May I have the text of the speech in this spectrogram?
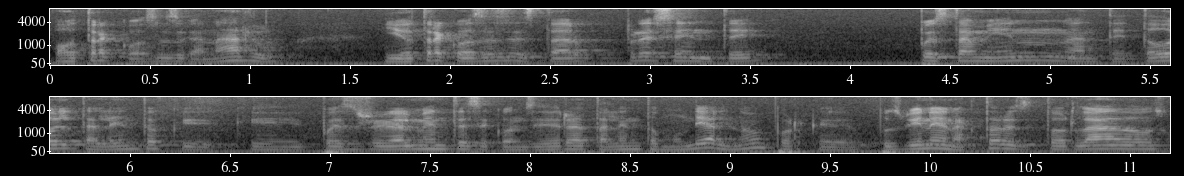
otra cosa es ganarlo, y otra cosa es estar presente, pues también ante todo el talento que, que pues realmente se considera talento mundial, ¿no? Porque pues vienen actores de todos lados,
